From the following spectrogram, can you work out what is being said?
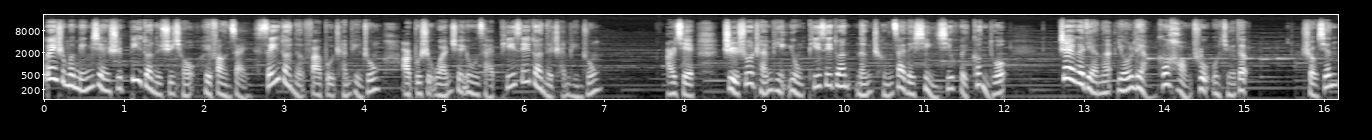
为什么明显是 B 端的需求会放在 C 端的发布产品中，而不是完全用在 PC 端的产品中？而且指数产品用 PC 端能承载的信息会更多，这个点呢有两个好处，我觉得，首先，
